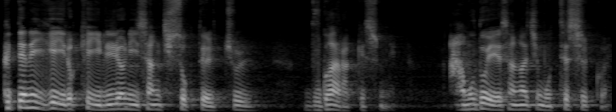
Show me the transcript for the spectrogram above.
그때는 이게 이렇게 1년 이상 지속될 줄 누가 알았겠습니까? 아무도 예상하지 못했을 거예요.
